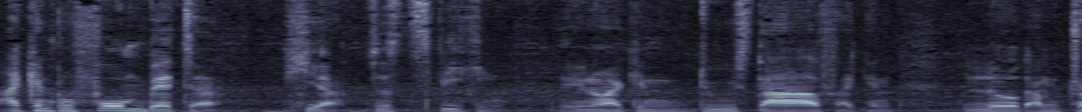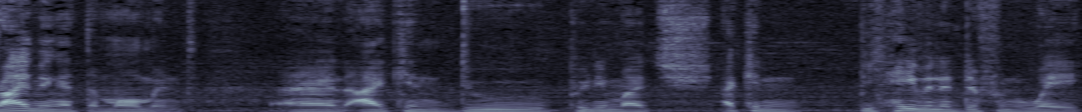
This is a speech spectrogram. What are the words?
I can perform better here, just speaking. You know, I can do stuff, I can look, I'm driving at the moment, and I can do pretty much, I can behave in a different way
